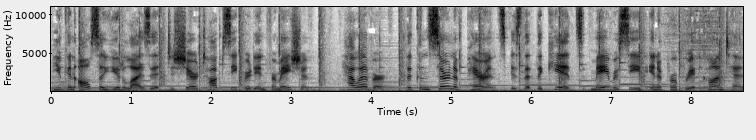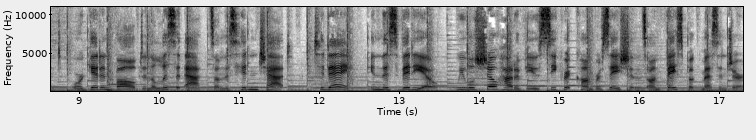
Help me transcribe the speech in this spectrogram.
you can also utilize it to share top secret information. However, the concern of parents is that the kids may receive inappropriate content or get involved in illicit acts on this hidden chat. Today, in this video, we will show how to view secret conversations on Facebook Messenger.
